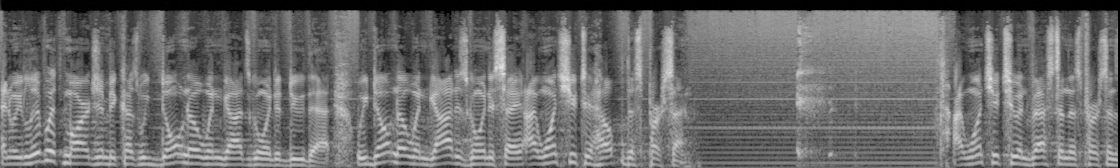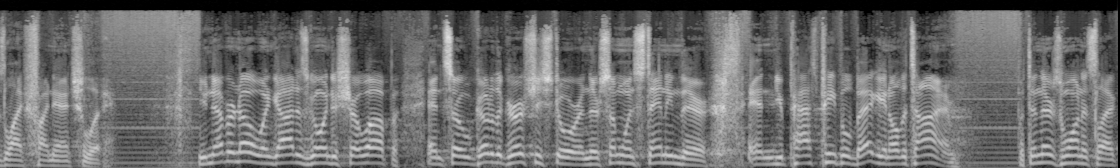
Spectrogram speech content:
And we live with margin because we don't know when God's going to do that. We don't know when God is going to say, I want you to help this person. I want you to invest in this person's life financially. You never know when God is going to show up. And so go to the grocery store and there's someone standing there and you pass people begging all the time. But then there's one it's like,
